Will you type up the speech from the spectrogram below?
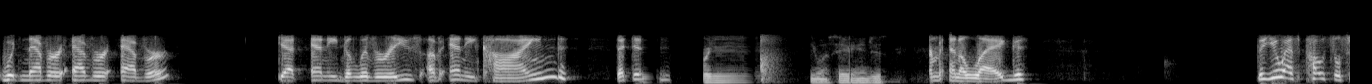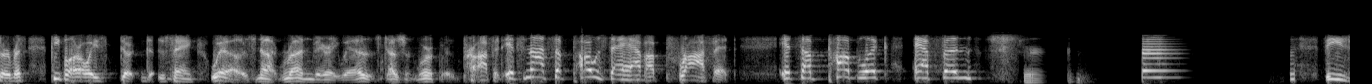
would never, ever, ever get any deliveries of any kind that didn't. You want to say Andrews? And a leg. The U.S. Postal Service, people are always d- d- saying, well, it's not run very well, it doesn't work with profit. It's not supposed to have a profit. It's a public effing. Sure. These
